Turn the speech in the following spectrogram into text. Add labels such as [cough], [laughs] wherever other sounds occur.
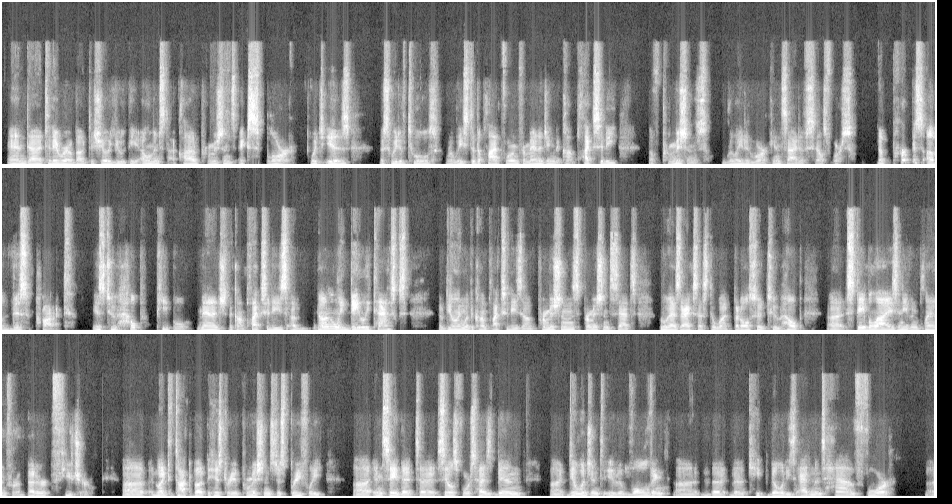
And uh, today we're about to show you the Elements.cloud Permissions Explorer, which is a suite of tools released to the platform for managing the complexity of permissions related work inside of Salesforce. The purpose of this product is to help people manage the complexities of not only daily tasks of dealing with the complexities of permissions, permission sets, who has access to what, but also to help uh, stabilize and even plan for a better future. Uh, I'd like to talk about the history of permissions just briefly and say that uh, Salesforce has been uh, diligent in evolving uh, the, the capabilities admins have for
